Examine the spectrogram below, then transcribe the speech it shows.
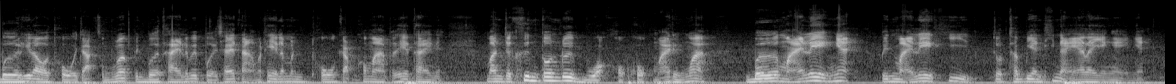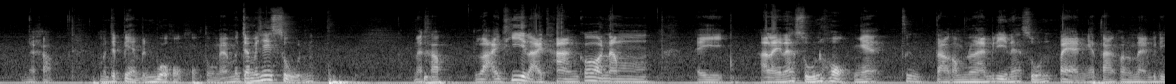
เบอร์ที่เราโทรจากสมมติว่าเป็นเบอร์ไทยแล้วไปเปิดใช้ต่างประเทศแล้วมันโทรกลับเข้ามาประเทศไทยเนี่ย มันจะขึ้นต้นด้วยบวก 66 หมายถึงว่า เบอร์หมายเลขเนี่ยเป็นหมายเลขที่จดทะเบียนที่ไหนอะไรยังไงเนี่ยนะครับ มันจะเปลี่ยนเป็นบวก 66 ตรงนั้น มันจะไม่ใช่ศูนย์นะครับ หลายที่หลายทางก็นำไอ้อะไรนะ 06 เนี่ยซึ่งตามคำนายไม่ดีนะ 08 เนี่ยตามคำนายไม่ดี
